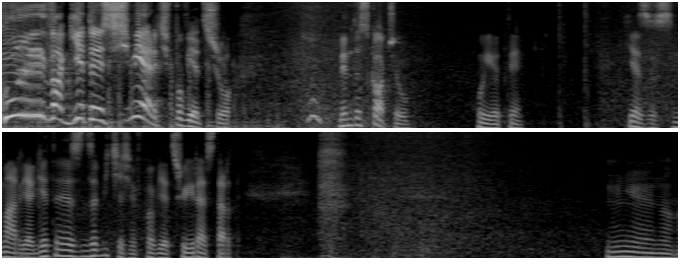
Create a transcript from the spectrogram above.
Kurwa, G to jest śmierć w powietrzu! Bym doskoczył. Chuju ty. Jezus Maria, G to jest zabicie się w powietrzu i restart. Nie no.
